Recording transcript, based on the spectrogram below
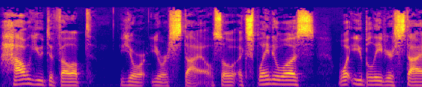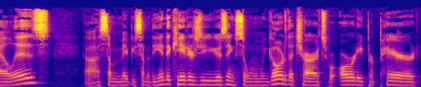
how you developed your your style. So explain to us what you believe your style is uh, some maybe some of the indicators you're using. So when we go to the charts, we're already prepared,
